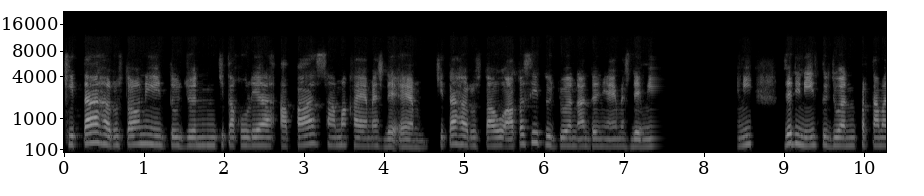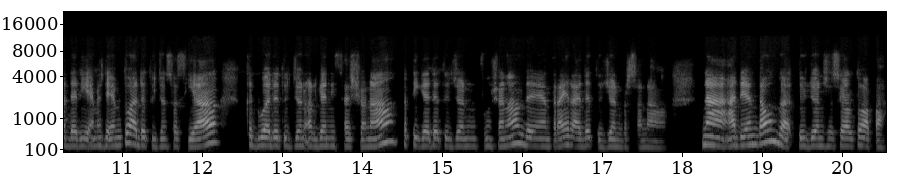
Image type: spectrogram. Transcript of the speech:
Kita harus tahu nih tujuan kita kuliah apa sama kayak MSDM. Kita harus tahu apa sih tujuan adanya MSDM ini. Jadi nih tujuan pertama dari MSDM itu ada tujuan sosial, kedua ada tujuan organisasional, ketiga ada tujuan fungsional, dan yang terakhir ada tujuan personal. Nah, ada yang tahu nggak tujuan sosial itu apa?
